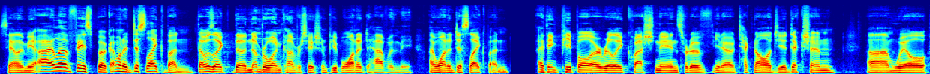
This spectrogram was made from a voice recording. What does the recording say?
telling me, I love Facebook. I want a dislike button. That was like the number one conversation people wanted to have with me. I want a dislike button. I think people are really questioning sort of, you know, technology addiction. Um, will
